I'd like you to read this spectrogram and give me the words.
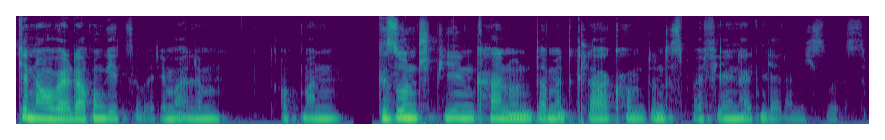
Genau, weil darum geht es ja bei dem allem, ob man gesund spielen kann und damit klarkommt und das bei vielen halt leider nicht so ist.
